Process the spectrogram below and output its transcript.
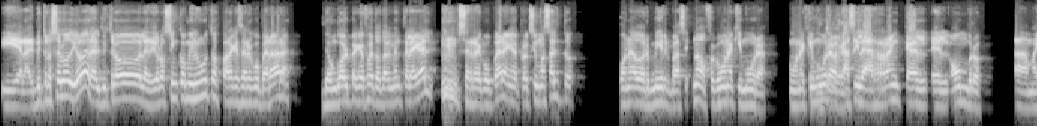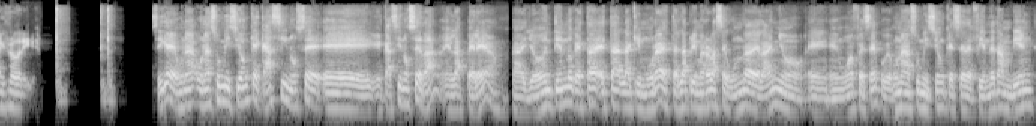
y, el árbitro se lo dio, el árbitro le dio los cinco minutos para que se recuperara de un golpe que fue totalmente legal, se recupera en el próximo asalto, pone a dormir. No, fue como una Kimura. Como una Kimura, casi le arranca el, el hombro a Mike Rodríguez. Sí, que es una, una sumisión que casi no se, eh, casi no se da en las peleas. yo entiendo que esta, esta, la Kimura, esta es la primera o la segunda del año en, en UFC, porque es una sumisión que se defiende también,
